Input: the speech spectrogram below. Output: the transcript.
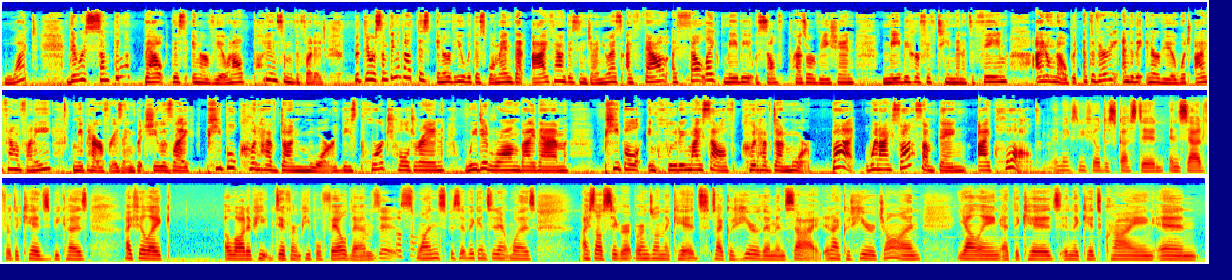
what? There was something about this interview, and I'll put in some of the footage, but there was something about this interview with this woman that I found disingenuous. I found, I felt like maybe it was self-preservation, maybe her 15 minutes of fame. I don't know. But at the very end of the interview, which I found funny, me paraphrasing, but she was like, people could have done more. These poor children, we did wrong by them. People, including myself, could have done more. But when I saw something, I called. It makes me feel disgusted and sad for the kids because I feel like a lot of pe- different people failed them. One specific incident was I saw cigarette burns on the kids. I could hear them inside, and I could hear John yelling at the kids and the kids crying, and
